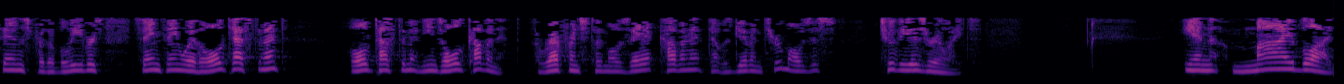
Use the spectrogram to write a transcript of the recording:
sins for the believers. Same thing with Old Testament. Old Testament means Old Covenant, a reference to the Mosaic covenant that was given through Moses to the Israelites. In my blood,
